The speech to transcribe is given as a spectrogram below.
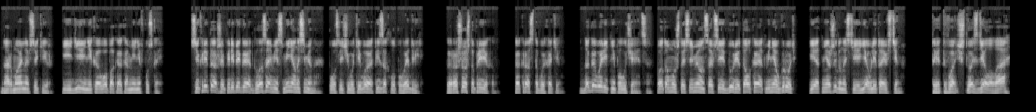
«Нормально все, Кир. Иди и никого пока ко мне не впускай». Секретарша перебегает глазами с меня на Семена, после чего кивает и захлопывает дверь. «Хорошо, что приехал. Как раз с тобой хотел. Договорить не получается, потому что Семен со всей дури толкает меня в грудь, и от неожиданности я влетаю в стену. «Ты, тварь, что сделал, а?»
